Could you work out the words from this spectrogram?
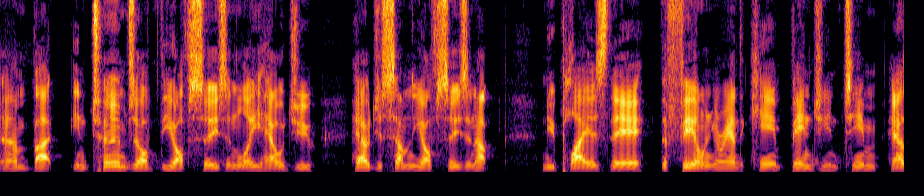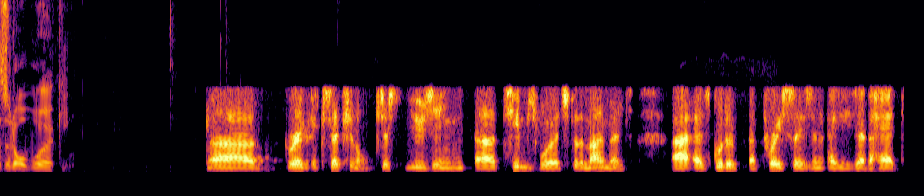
Um, but in terms of the off season, Lee, how would you how would you sum the off season up? New players there, the feeling around the camp, Benji and Tim. How's it all working? Uh, Greg, exceptional. Just using uh, Tim's words for the moment, uh, as good a, a pre-season as he's ever had,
